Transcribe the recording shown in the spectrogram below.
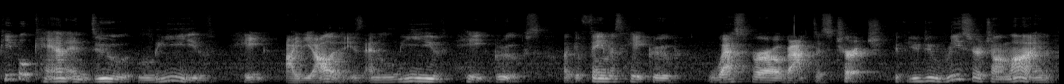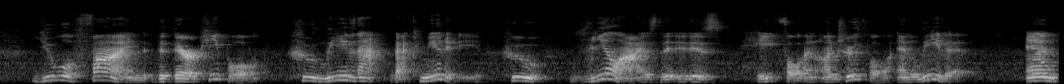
People can and do leave hate ideologies and leave hate groups, like a famous hate group, Westboro Baptist Church. If you do research online, you will find that there are people who leave that, that community, who realize that it is hateful and untruthful and leave it. And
